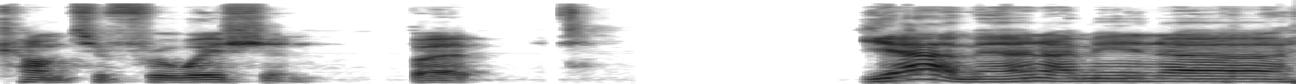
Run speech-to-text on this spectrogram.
come to fruition but yeah man i mean uh,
